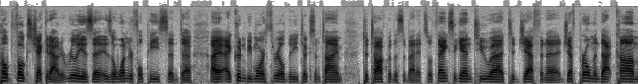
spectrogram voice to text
hope folks check it out. It really is a, is a wonderful piece, and uh, I, I couldn't be more thrilled that he took some time to talk with us about it. So thanks again to uh, to Jeff and uh, jeffpearlman.com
